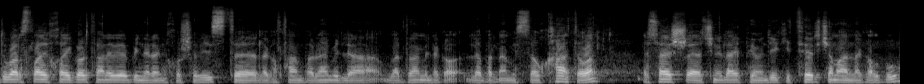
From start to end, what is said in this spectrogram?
دووبار سڵی خی گەورتان لەوێ بینەرانی خۆشەویست لەگەڵتان بەرنامی لە بەردامی لە بەرنامی سەوقاتەوە. ئێساش چنە لای پەیوەندێکی تر چەمان لەگەڵ بوو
